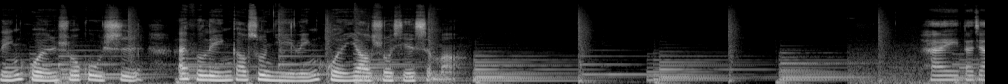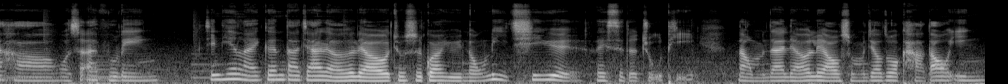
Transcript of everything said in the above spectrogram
灵魂说故事，艾芙琳告诉你灵魂要说些什么。嗨，大家好，我是艾芙琳，今天来跟大家聊一聊，就是关于农历七月类似的主题。那我们来聊一聊什么叫做卡到阴。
